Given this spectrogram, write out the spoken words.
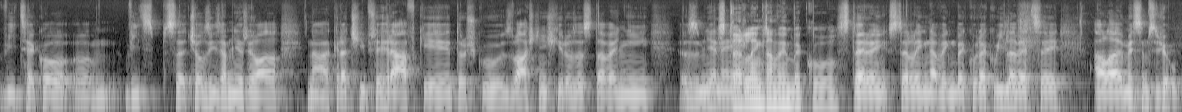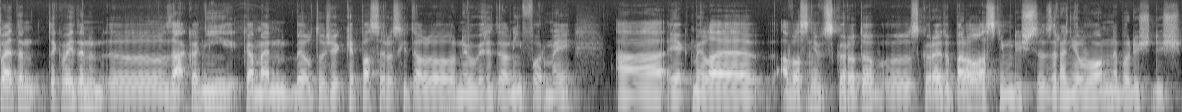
víc jako um, víc se Chelsea zaměřila na kratší přihrávky, trošku zvláštnější rozestavení, změny. Sterling na wingbacku. Sterling, Sterling na wingbacku, takovýhle věci, ale myslím si, že úplně ten takový ten uh, základní kamen byl to, že Kepa se rozchytal do neuvěřitelné formy a jakmile, a vlastně skoro, to, uh, skoro je to paralela s tím, když se zranil von, nebo když, když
